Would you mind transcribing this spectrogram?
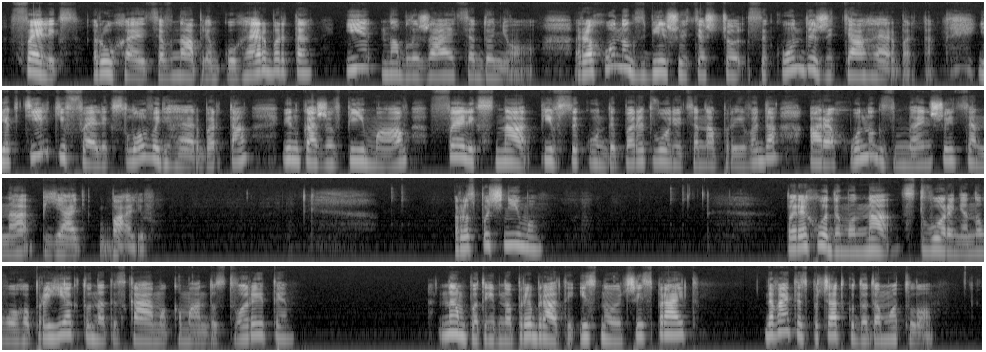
Фелікс рухається в напрямку Герберта і наближається до нього. Рахунок збільшується щосекунди життя Герберта. Як тільки Фелікс ловить Герберта, він каже, впіймав, Фелікс на півсекунди перетворюється на привида, а рахунок зменшується на 5 балів. Розпочнімо. Переходимо на створення нового проєкту, натискаємо команду Створити. Нам потрібно прибрати існуючий спрайт. Давайте спочатку додамо тло.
